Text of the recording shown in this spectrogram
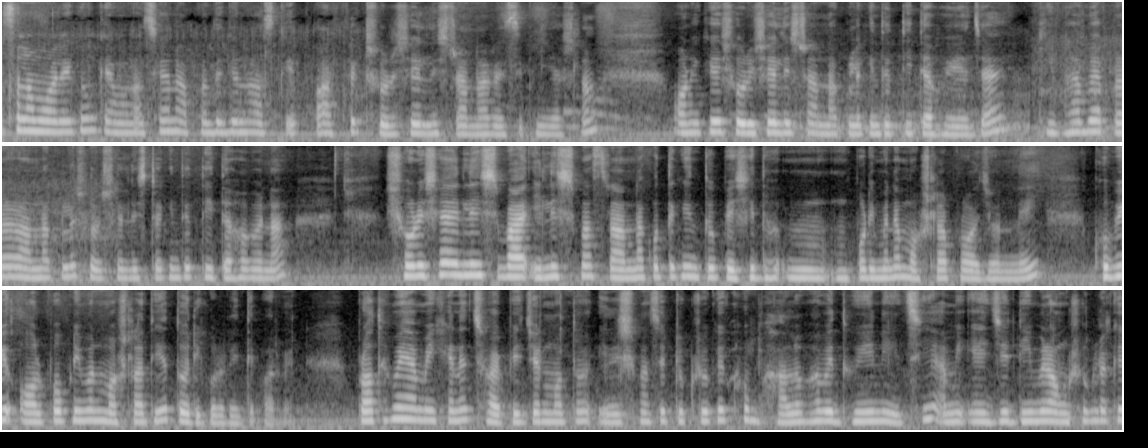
আসসালামু আলাইকুম, কেমন আছেন? আপনাদের জন্য আজকে পারফেক্ট সরিষা ইলিশ রান্নার রেসিপি নিয়ে আসলাম। অনেকে সরিষা ইলিশ রান্না করলে কিন্তু তিতা হয়ে যায়। কীভাবে আপনারা রান্না করলে সরিষা ইলিশটা কিন্তু তিতা হবে না? সরিষা ইলিশ বা ইলিশ মাছ রান্না করতে কিন্তু বেশি পরিমাণে মশলার প্রয়োজন নেই। খুবই অল্প পরিমাণ মশলা দিয়ে তৈরি করে নিতে পারবেন। প্রথমে আমি এখানে ছয় পিসের মতো ইলিশ মাছের টুকরোকে খুব ভালোভাবে ধুয়ে নিয়েছি। আমি এই যে ডিমের অংশগুলোকে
